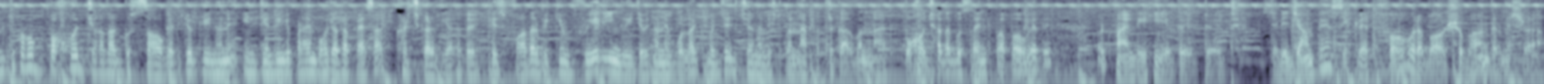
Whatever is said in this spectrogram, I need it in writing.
इनके पापा बहुत ज़्यादा गुस्सा हो गए थे, क्योंकि इन्होंने इंजीनियरिंग की पढ़ाई में बहुत ज़्यादा पैसा खर्च कर दिया था। तो his father became very angry जब इन्होंने बोला कि मुझे जर्नलिस्ट बनना है, पत्रकार बनना है। बहुत ज़्यादा गुस्सा इनके पापा हो गए थे but finally he agreed to it चलिए जानते हैं secret four about Shubhankar Mishra.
